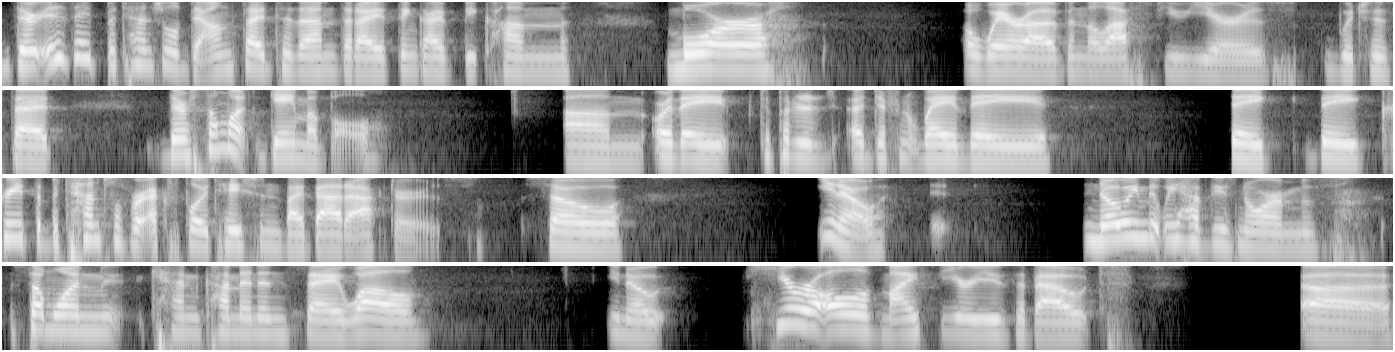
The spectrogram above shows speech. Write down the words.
there is a potential downside to them that i think i've become more aware of in the last few years which is that they're somewhat gameable. Um, or they to put it a different way they they they create the potential for exploitation by bad actors. So you know knowing that we have these norms someone can come in and say well you know here are all of my theories about uh,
